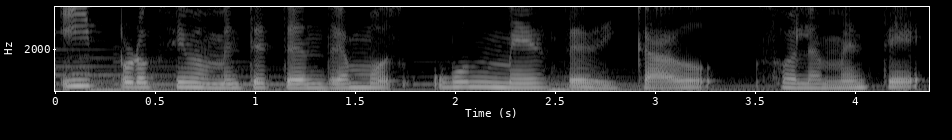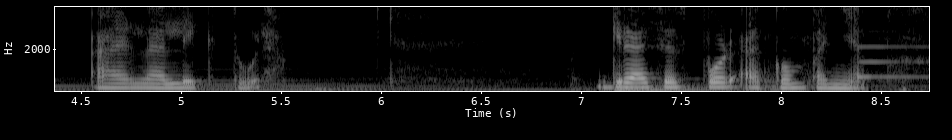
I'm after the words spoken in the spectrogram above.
y próximamente tendremos un mes dedicado solamente a la lectura. Gracias por acompañarnos.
